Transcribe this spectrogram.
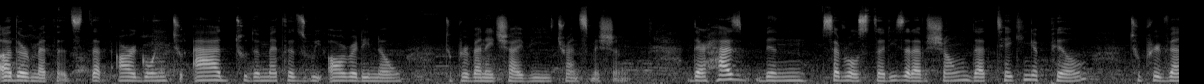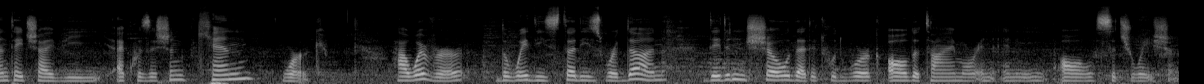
other methods that are going to add to the methods we already know to prevent HIV transmission. There has been several studies that have shown that taking a pill to prevent HIV acquisition can work. However, the way these studies were done, they didn't show that it would work all the time or in any all situation.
